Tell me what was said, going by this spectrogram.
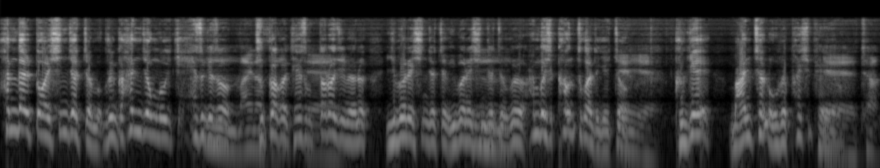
한 달 동안 신저점 그러니까 한 종목이 계속해서 음. 주가가 계속 예. 떨어지면은 이번에 신저점 이번에 신저점 그한 번씩 카운트가 되겠죠. 예, 예. 그게 11,580회예요. 예. 자,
